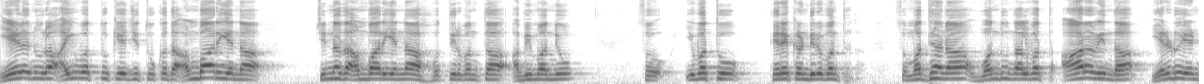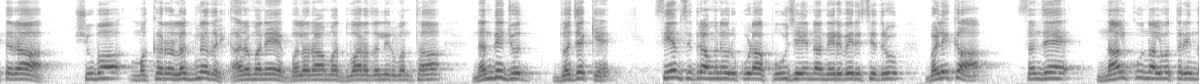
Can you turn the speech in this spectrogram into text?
ಏಳುನೂರ ಐವತ್ತು ಕೆ ಜಿ ತೂಕದ ಅಂಬಾರಿಯನ್ನು, ಚಿನ್ನದ ಅಂಬಾರಿಯನ್ನು ಹೊತ್ತಿರುವಂಥ ಅಭಿಮನ್ಯು. ಸೊ, ಇವತ್ತು ತೆರೆ ಕಂಡಿರುವಂಥದ್ದು. ಸೊ, ಮಧ್ಯಾಹ್ನ ಒಂದು ನಲವತ್ತಾರರಿಂದ ಎರಡು ಎಂಟರ ಶುಭ ಮಕರ ಲಗ್ನದಲ್ಲಿ ಅರಮನೆ ಬಲರಾಮ ದ್ವಾರದಲ್ಲಿರುವಂಥ ನಂದಿ ಧ್ವಜಕ್ಕೆ ಸಿ ಎಂ ಸಿದ್ದರಾಮಯ್ಯವರು ಕೂಡ ಪೂಜೆಯನ್ನು ನೆರವೇರಿಸಿದರು. ಬಳಿಕ ಸಂಜೆ ನಾಲ್ಕು ನಲವತ್ತರಿಂದ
